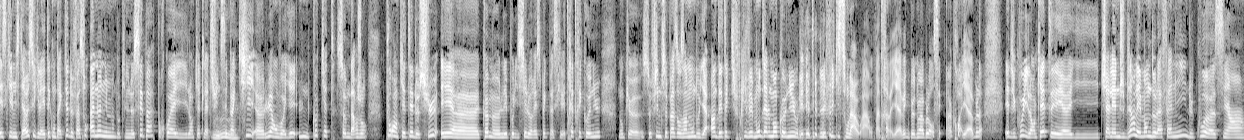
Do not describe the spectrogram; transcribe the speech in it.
Et ce qui est mystérieux, c'est qu'il a été contacté de façon anonyme. Donc il ne sait pas pourquoi il enquête là-dessus. Il ne sait pas qui euh, lui a envoyé une coquette somme d'argent pour enquêter dessus. Et euh, comme euh, les policiers le respectent parce qu'il est très très connu, donc euh, ce film se passe dans un monde où il y a un détective privé mondialement connu, où les, flics ils sont là, waouh, on va travailler avec Benoît Blanc, c'est incroyable. Et du coup, il enquête et il challenge bien les membres de la famille. Du coup, c'est un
